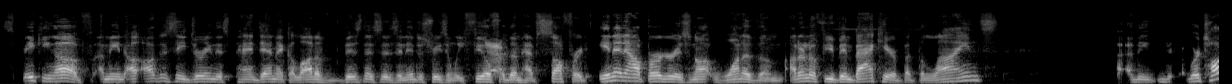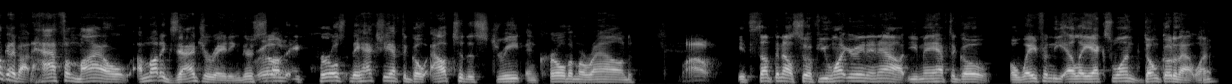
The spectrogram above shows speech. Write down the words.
Speaking of, I mean, obviously during this pandemic, a lot of businesses and industries, and we feel yeah. for them, have suffered. In and Out Burger is not one of them. I don't know if you've been back here, but the lines I mean, we're talking about half a mile. I'm not exaggerating. There's really? some it curls. They actually have to go out to the street and curl them around. Wow. It's something else. So if you want your in and out, you may have to go away from the LAX one. Don't go to that one.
